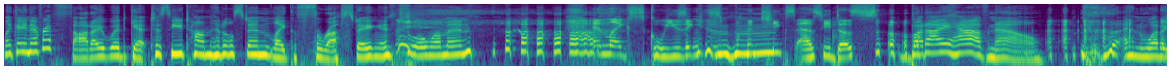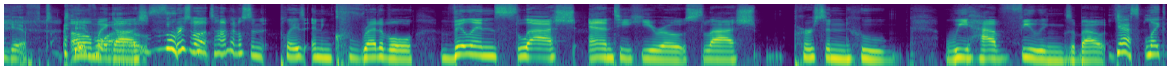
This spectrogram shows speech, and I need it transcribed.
Like I never thought I would get to see Tom Hiddleston like thrusting into a woman, and like squeezing his Mm-hmm. butt cheeks as he does so. but I have now, and what a gift! Oh my gosh. First of all, Tom Hiddleston plays an incredible villain slash anti hero slash person who we have feelings about. Yes, like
